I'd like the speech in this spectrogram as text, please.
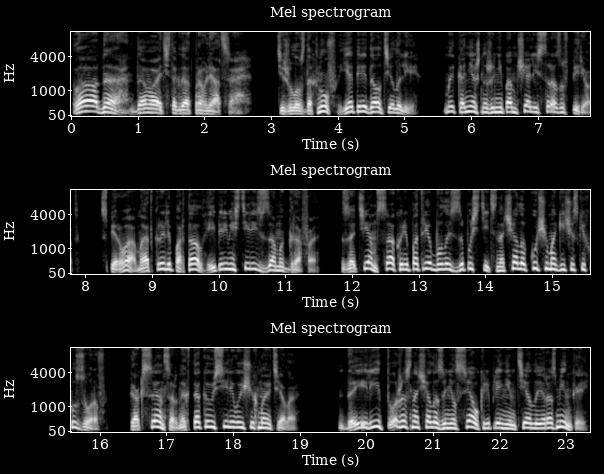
Ладно, давайте тогда отправляться. Тяжело вздохнув, я передал тело Ли. Мы, конечно же, не помчались сразу вперед. Сперва мы открыли портал и переместились в замок графа. Затем Сакуре потребовалось запустить сначала кучу магических узоров, как сенсорных, так и усиливающих мое тело. Да и Ли тоже сначала занялся укреплением тела и разминкой,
